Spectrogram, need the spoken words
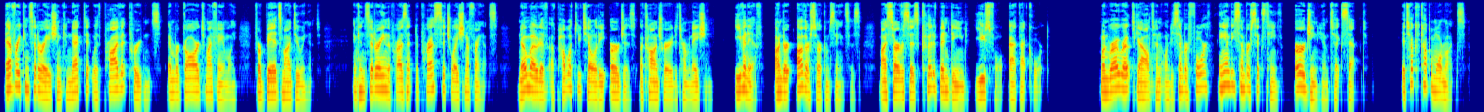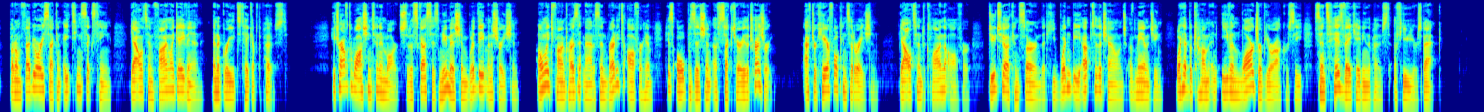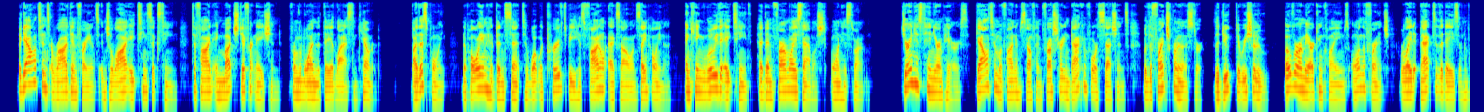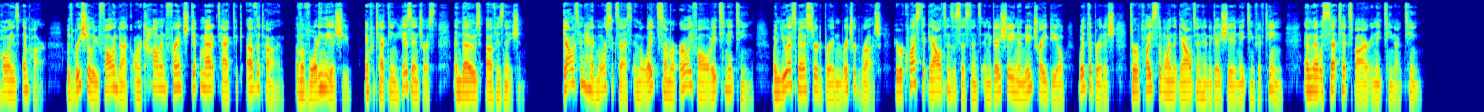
every consideration connected with private prudence and regard to my family forbids my doing it. And considering the present depressed situation of France, no motive of public utility urges a contrary determination, even if, under other circumstances, my services could have been deemed useful at that court. Monroe wrote to Gallatin on December 4th and December 16th, urging him to accept. It took a couple more months, but on February 2nd, 1816, Gallatin finally gave in and agreed to take up the post. He traveled to Washington in March to discuss his new mission with the administration, only to find President Madison ready to offer him his old position of Secretary of the Treasury. After careful consideration, Gallatin declined the offer due to a concern that he wouldn't be up to the challenge of managing what had become an even larger bureaucracy since his vacating the post a few years back. The Gallatins arrived in France in July 1816 to find a much different nation from the one that they had last encountered. By this point, Napoleon had been sent to what would prove to be his final exile on St. Helena, and King Louis XVIII had been firmly established on his throne. During his tenure in Paris, Gallatin would find himself in frustrating back and forth sessions with the French Prime Minister, the Duc de Richelieu, over American claims on the French related back to the days of Napoleon's empire, with Richelieu falling back on a common French diplomatic tactic of the time of avoiding the issue and protecting his interests and those of his nation. Gallatin had more success in the late summer, early fall of 1818 when U.S. Minister to Britain Richard Rush who requested Gallatin's assistance in negotiating a new trade deal with the British to replace the one that Gallatin had negotiated in 1815 and that was set to expire in 1819.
